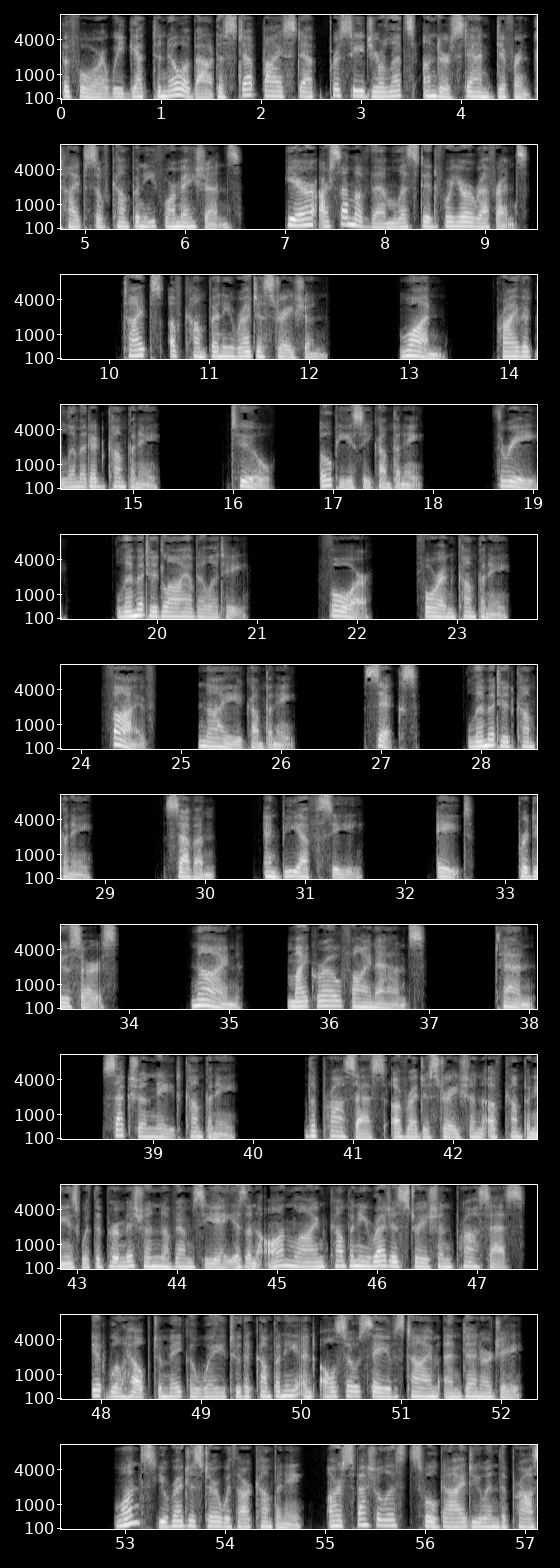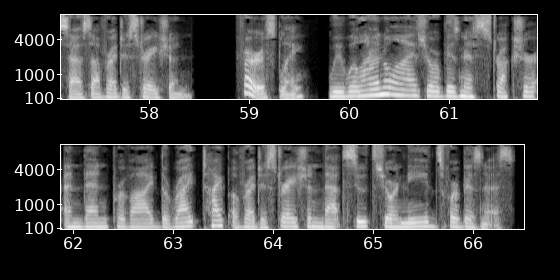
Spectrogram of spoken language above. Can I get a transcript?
Before we get to know about a step-by-step procedure let's understand different types of company formations. Here are some of them listed for your reference. Types of company registration 1. Private Limited Company 2. OPC Company 3. Limited Liability 4. Foreign Company 5. Nidhi Company 6. Limited Company 7. NBFC. 8. Producers 9. Microfinance 10. Section 8 Company The process of registration of companies with the permission of MCA is an online company registration process. It will help to make a way to the company and also saves time and energy. Once you register with our company, our specialists will guide you in the process of registration. Firstly, we will analyze your business structure and then provide the right type of registration that suits your needs for business.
